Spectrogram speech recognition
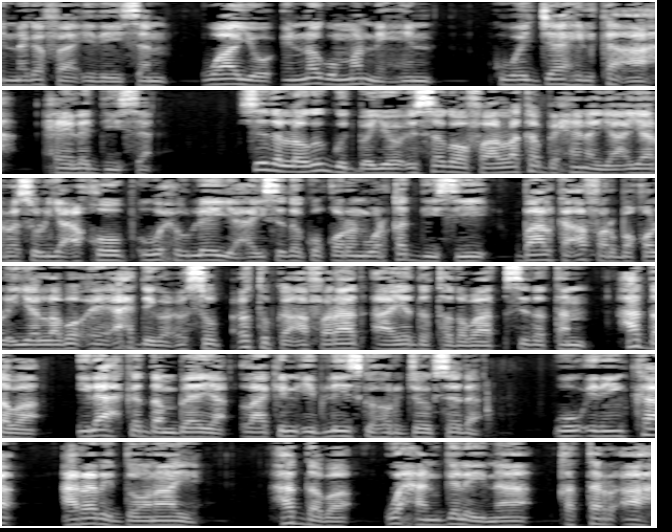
inaga faa'iidaysan waayo innagu ma nihin kuwa jaahil ka ah xeeladdiisa sida looga gudbayo isagoo faallo ka bixinaya ayaa rasuul yacquub wuxuu leeyahay sida ku qoran warqaddiisii baalka afar boqol iyo labo ee axdiga cusub cutubka afaraad aayadda toddobaad sida tan. Haddaba ilaah ka dambeeya laakiin ibliiska horjoogsada wuu idinka carari doonaaye. Haddaba waxaan gelaynaa khatar ah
